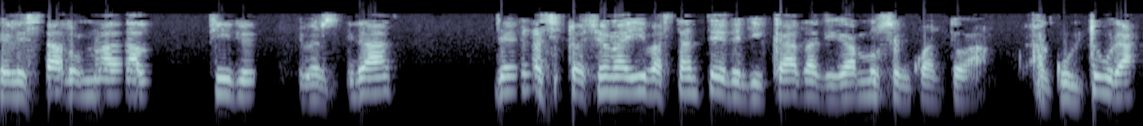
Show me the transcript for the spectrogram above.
el Estado no ha dado subsidio de la universidad, ya hay una situación ahí bastante delicada, digamos, en cuanto a, a cultura,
